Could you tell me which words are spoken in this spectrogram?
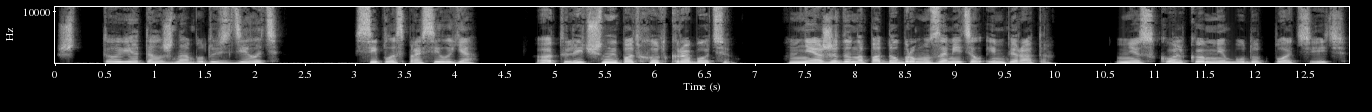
«Что я должна буду сделать?» — сипло спросила я. «Отличный подход к работе», — неожиданно по-доброму заметил император. Не сколько мне будут платить,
